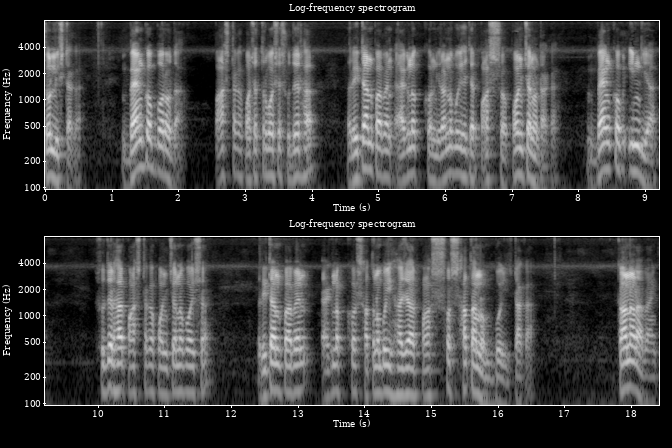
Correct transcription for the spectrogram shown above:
চল্লিশ টাকা। ব্যাঙ্ক অফ বরোদা পাঁচ টাকা পঁচাত্তর পয়সা সুদের হার। রিটার্ন পাবেন এক লক্ষ নিরানব্বই হাজার পাঁচশো পঞ্চান্ন টাকা। ব্যাঙ্ক অফ ইন্ডিয়া সুদের হার পাঁচ টাকা পঞ্চান্ন পয়সা। রিটার্ন পাবেন এক লক্ষ সাতানব্বই হাজার পাঁচশো সাতানব্বই টাকা। কানাড়া ব্যাংক,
